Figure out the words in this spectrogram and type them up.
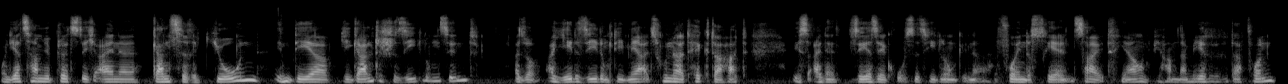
Und jetzt haben wir plötzlich eine ganze Region, in der gigantische Siedlungen sind. Also jede Siedlung, die mehr als 100 Hektar hat, ist eine sehr, sehr große Siedlung in der vorindustriellen Zeit. Ja, und wir haben da mehrere davon.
